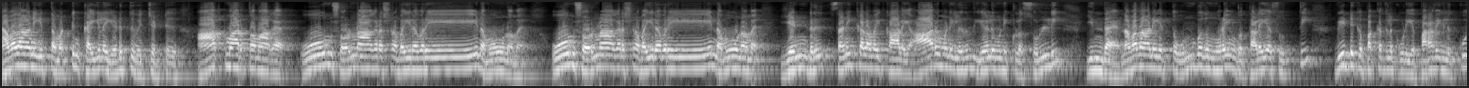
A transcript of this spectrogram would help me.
நவதானியத்தை மட்டும் கையில் எடுத்து வச்சுட்டு ஆத்மார்த்தமாக ஓம் சொர்ணாகர்ஷ்ண பைரவரே நமோ நம ஓம் சொர்ணாகர்ஷ்ண பைரவரே நமோ நம என்று சனிக்கிழமை காலை ஆறு மணிலிருந்து ஏழு மணிக்குள்ளே சொல்லி இந்த நவதானியத்தை ஒன்பது முறை உங்கள் தலையை சுற்றி வீட்டுக்கு பக்கத்தில் கூடிய பறவைகளுக்கோ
